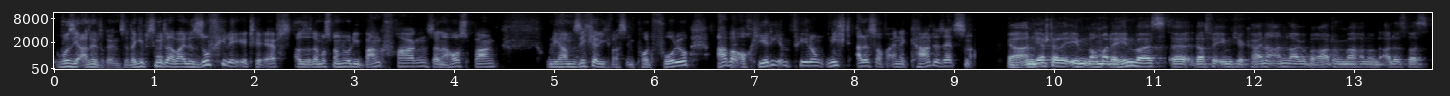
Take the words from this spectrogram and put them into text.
Wo sie alle drin sind. Da gibt es mittlerweile so viele ETFs, also da muss man nur die Bank fragen, seine Hausbank, und die haben sicherlich was im Portfolio. Aber auch hier die Empfehlung, nicht alles auf eine Karte setzen, ja, an der Stelle eben nochmal der Hinweis, äh, dass wir eben hier keine Anlageberatung machen und alles, was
